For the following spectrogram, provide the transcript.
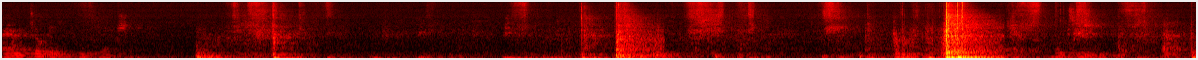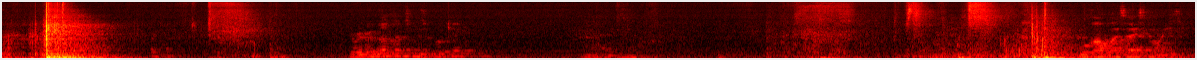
I am totally in the action. You remember that in the bouquet? Urawaza is more easy.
